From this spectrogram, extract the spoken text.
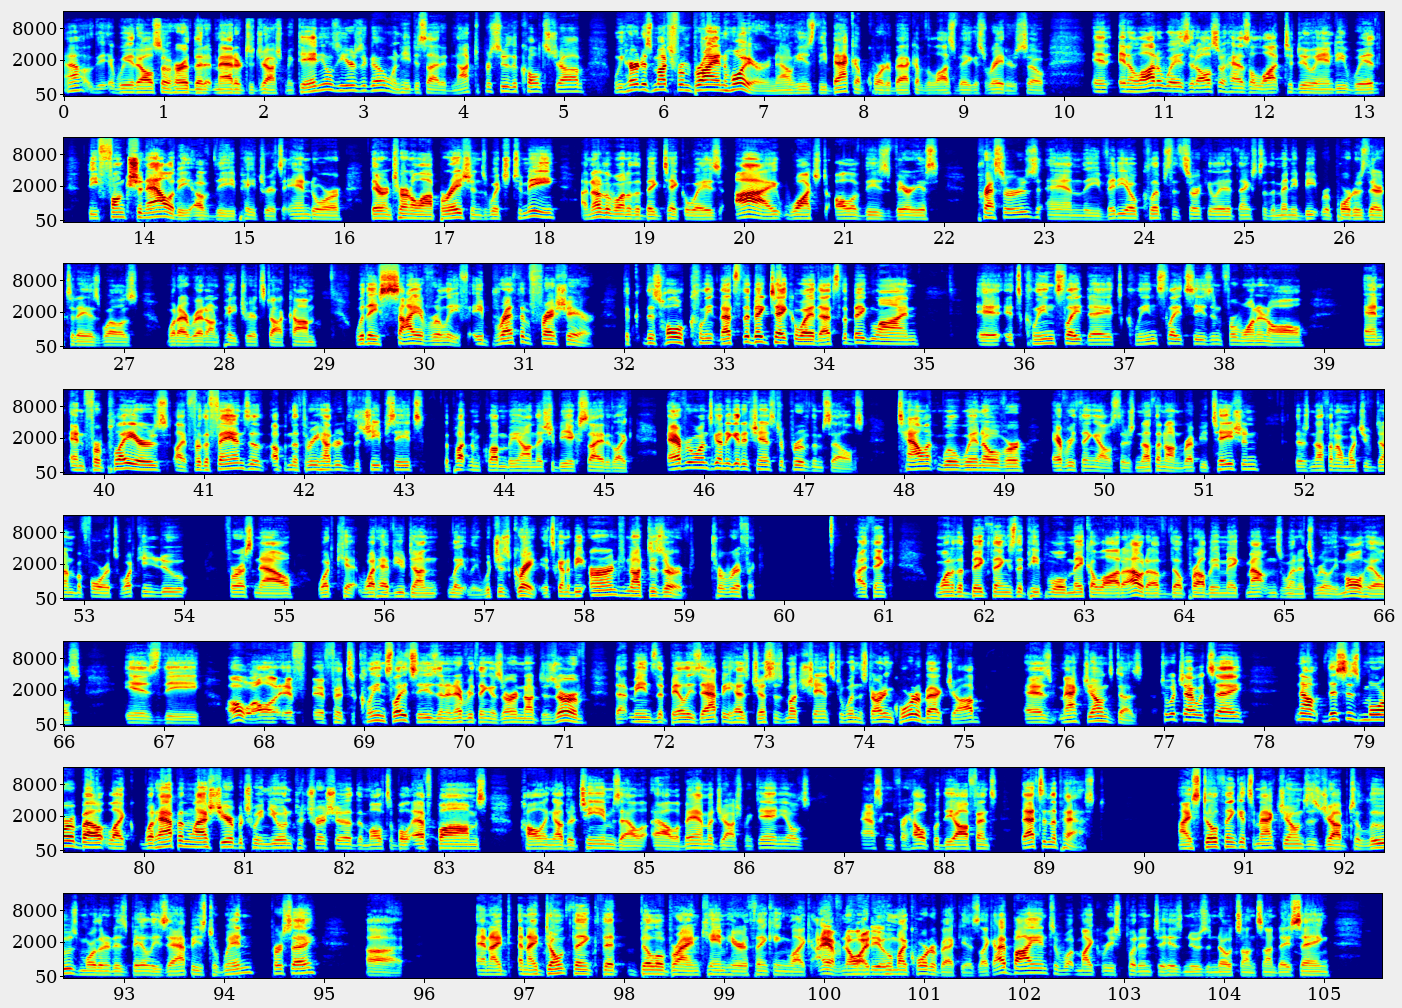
Well, we had also heard that it mattered to Josh McDaniels years ago when he decided not to pursue the Colts job. We heard as much from Brian Hoyer. Now he's the backup quarterback of the Las Vegas Raiders. So, in, in a lot of ways, it also has a lot to do, Andy, with the functionality of the Patriots and or their internal operations. Which, to me, another one of the big takeaways. I watched all of these various pressers and the video clips that circulated thanks to the many beat reporters there today as well as what i read on patriots.com with a sigh of relief, a breath of fresh air. The, this whole clean, that's the big takeaway. That's the big line. It- it's clean slate day. It's clean slate season for one and all. And and for players, like for the fans up in the 300s, the cheap seats, the Putnam Club and beyond, they should be excited. Like everyone's going to get a chance to prove themselves. Talent will win over everything else. There's nothing on reputation. There's nothing on what you've done before. It's what can you do for us now? What can, what have you done lately? Which is great. It's going to be earned, not deserved. Terrific. I think one of the big things that people will make a lot out of, they'll probably make mountains when it's really molehills, is the oh well, if if it's a clean slate season and everything is earned, not deserved, that means that Bailey Zappe has just as much chance to win the starting quarterback job as Mac Jones does. To which I would say, no, this is more about like what happened last year between you and Patricia, the multiple F bombs, calling other teams, Al- Alabama, Josh McDaniels, asking for help with the offense. That's in the past. I still think it's Mac Jones's job to lose more than it is Bailey Zappe's to win, per se. Uh, and I and I don't think that Bill O'Brien came here thinking like I have no idea who my quarterback is. Like I buy into what Mike Reiss put into his news and notes on Sunday, saying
